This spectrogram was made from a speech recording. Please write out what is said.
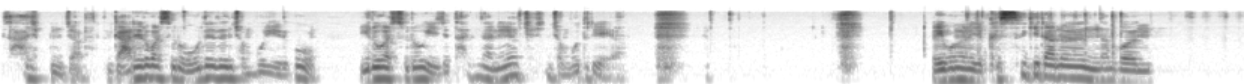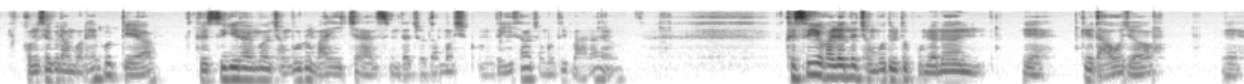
40분 전. 그러니까 아래로 갈수록 오래된 정보이고 위로 갈수록 이제 타임라인의 최신 정보들이에요. 여기 보면 이제 글쓰기라는 한번 검색을 한번 해볼게요. 글쓰기라는 건 정보를 많이 있지는 않습니다. 저도 한 번씩 보는데 이상한 정보들이 많아요. 글쓰기 관련된 정보들도 보면은 예, 꽤 나오죠. 예,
